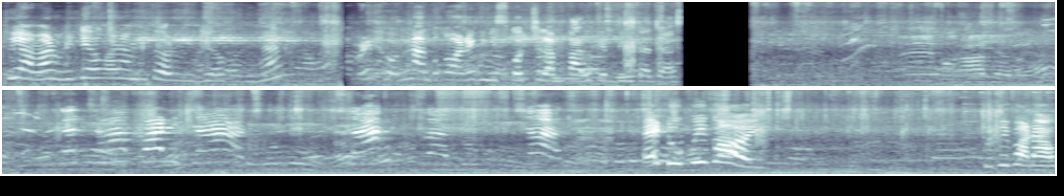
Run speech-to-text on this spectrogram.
তুই আমার ভিডিও কর আমি তোর ভিডিও করি হ্যাঁ? তারপরে শোন না তোকে অনেক মিস করছিলাম কালকের দিনটা যা এই টুপি কই? টুপি পরাও।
